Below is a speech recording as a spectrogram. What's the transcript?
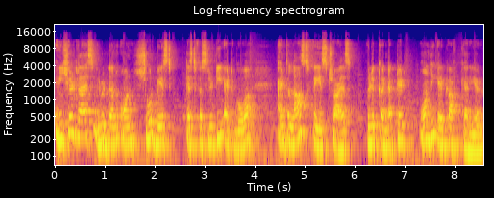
Initial trials will be done on shore-based test facility at Goa and the last phase trials will be conducted on the aircraft carrier.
